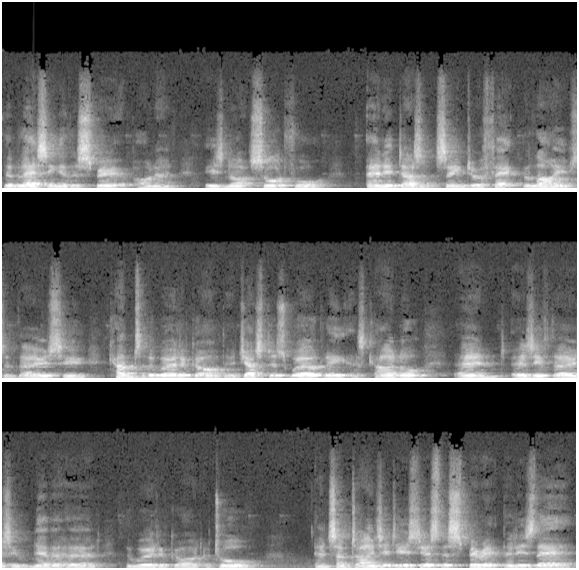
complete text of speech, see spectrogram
the blessing of the Spirit upon it is not sought for, and it doesn't seem to affect the lives of those who come to the Word of God. They're just as worldly, as carnal, and as if those who have never heard the word of God at all. And sometimes it is just the spirit that is there,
